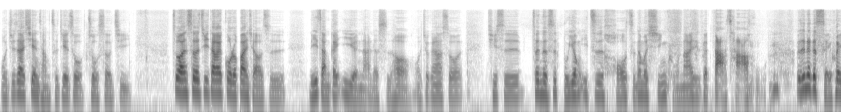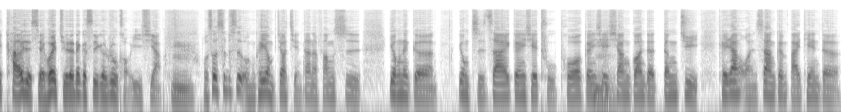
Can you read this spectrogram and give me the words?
我就在现场直接做做设计。做完设计大概过了半小时，里长跟议员来的时候，我就跟他说，其实真的是不用一只猴子那么辛苦拿一个大茶壶，而且那个谁会看，而且谁会觉得那个是一个入口意象？嗯我说是不是我们可以用比较简单的方式，用那个用植栽跟一些土坡跟一些嗯相关的灯具，可以让晚上跟白天的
